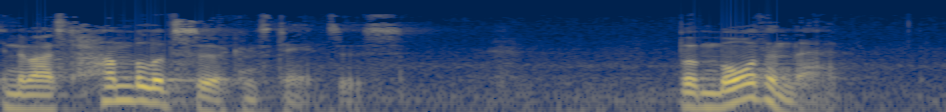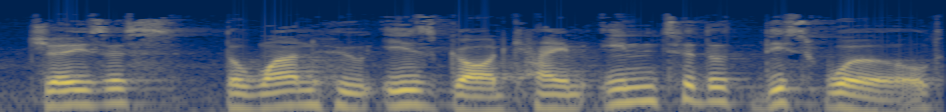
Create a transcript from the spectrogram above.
in the most humble of circumstances. But more than that, Jesus, the one who is God, came into the, this world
